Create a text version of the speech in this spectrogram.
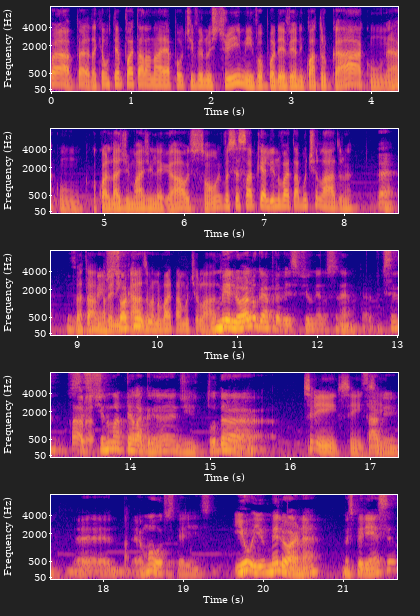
pá, pera, daqui a um tempo vai estar lá na Apple TV no streaming, vou poder ver em 4K, com, né, com uma qualidade de imagem legal e som, e você sabe que ali não vai estar mutilado, né? É, Vai estar exatamente. vendo Só em casa, o- mas não vai estar mutilado. O melhor lugar pra ver esse filme é no cinema, cara. Porque você, você Cara. assistindo uma tela grande, toda. Sim, sim, sim. sabe? É, é uma outra experiência. E o, e o melhor, né? Uma experiência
